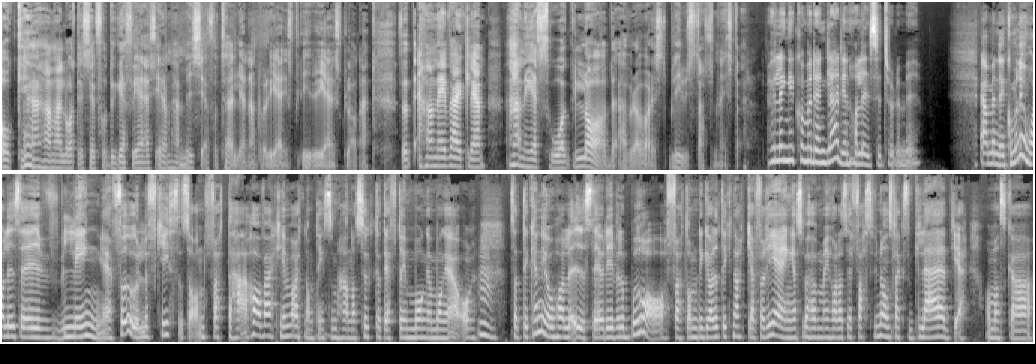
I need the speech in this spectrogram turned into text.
Och han har låtit sig fotograferas i de här mysiga fåtöljerna på regerings, i regeringsplanet. Så att han är verkligen, han är så glad över att ha blivit statsminister. Hur länge kommer den glädjen hålla i sig tror du My? Ja men den kommer nog hålla i sig länge för Ulf Kristersson för att det här har verkligen varit någonting som han har suktat efter i många, många år. Mm. Så att det kan nog hålla i sig och det är väl bra för att om det går lite knackar för regeringen så behöver man ju hålla sig fast vid någon slags glädje om man ska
